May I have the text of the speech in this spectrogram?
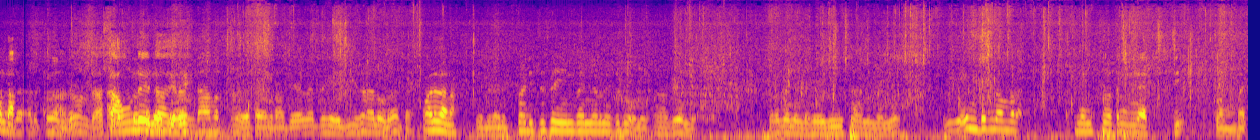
ഉണ്ടോ? സൗണ്ട് രണ്ടാമത്തെ കേട്ടോ. നമ്മുടെ അതേപോലത്തെ ഹെവി സാധനമാണ് കേട്ടോ. വലുതാണോ? വലുതാണ് ഇപ്പം അടിച്ച സെയിം തന്നെയാണ് എനിക്ക് തോന്നുന്നു. അതുകൊണ്ട് ഇവിടെ തന്നെ ഉണ്ട്. ഹെവി സാധനം തന്നെ. വീണ്ടും നമ്മുടെ സ്ലിംഗ് ഷോട്ടിൽ നെക്സ്റ്റ് കൊമ്പൻ.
